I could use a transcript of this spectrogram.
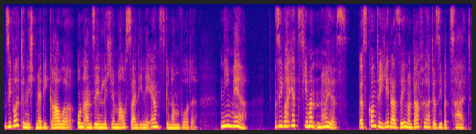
Sie wollte nicht mehr die graue, unansehnliche Maus sein, die nie ernst genommen wurde. Nie mehr. Sie war jetzt jemand Neues. Das konnte jeder sehen und dafür hatte sie bezahlt.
